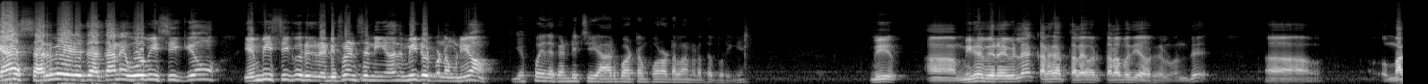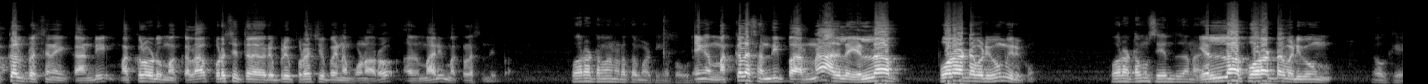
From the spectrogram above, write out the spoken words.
கேஸ்ட் சர்வே எடுத்தா தானே ஓபிசிக்கும் எம்பிசிக்கும் இருக்கிற டிஃபரன்ஸை நீங்க வந்து மீட் அவுட் பண்ண முடியும். எப்போ இதை கண்டிச்சு ஆர்ப்பாட்டம் போராட்டம்லாம் நடத்த போறீங்க? மிக விரைவில் கழக தலைவர் தளபதி அவர்கள் வந்து மக்கள் பிரச்சனைக்காண்டி மக்களோடு மக்களா புரட்சித் தலைவர் எப்படி புரட்சி பயணம் போனாரோ அது மாதிரி மக்களை சந்திப்பார். போராட்டம்லாம் நடத்த மாட்டீங்க எங்க மக்களை சந்திப்பார்னா அதுல எல்லா போராட்ட வடிவமும் இருக்கும். போராட்டமும் சேர்ந்து தானே எல்லா போராட்ட வடிவமும். ஓகே.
